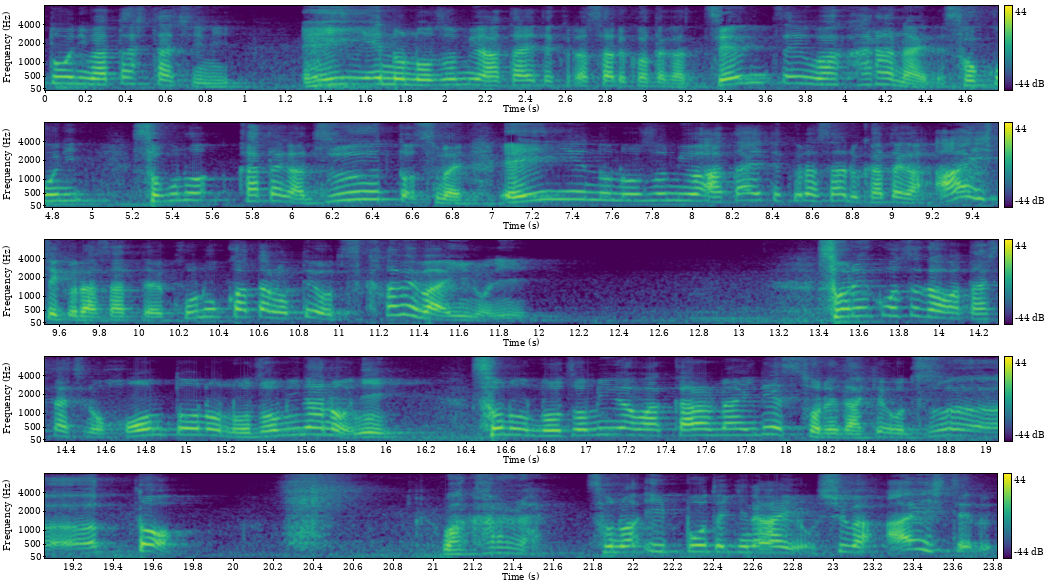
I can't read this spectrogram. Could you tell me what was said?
当に私たちに永遠の望みを与えてくださることが全然わからないでそこにそこの方がずっとつまり永遠の望みを与えてくださる方が愛してくださってこの方の手をつかめばいいのにそれこそが私たちの本当の望みなのにその望みがわからないでそれだけをずっとわからない。その一方的な愛を主は愛してる。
